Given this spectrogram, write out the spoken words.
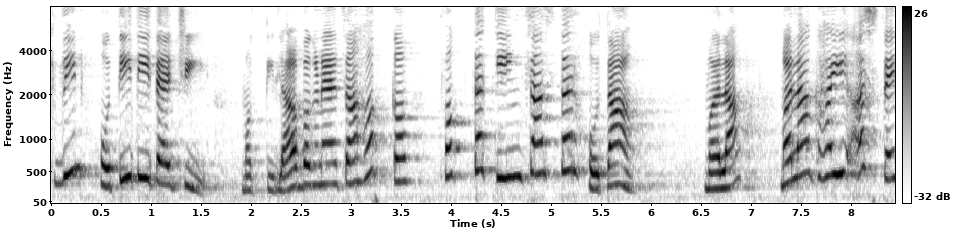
क्वीन होती ती त्याची. मग तिला बघण्याचा हक्क फक्त किंगचाच तर होता. मला मला घाई असते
